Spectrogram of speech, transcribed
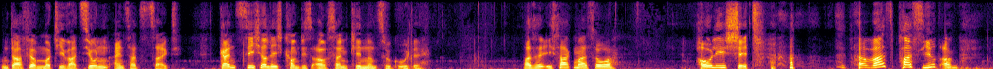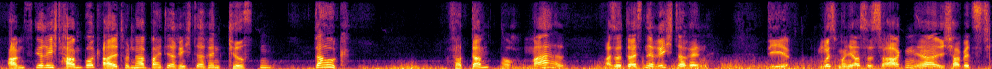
und dafür Motivation und Einsatz zeigt. Ganz sicherlich kommt dies auch seinen Kindern zugute. Also ich sag mal so, holy shit, was passiert am Amtsgericht Hamburg-Altona bei der Richterin Kirsten Daug? Verdammt nochmal! Also da ist eine Richterin, die muss man ja so sagen, ja, ich habe jetzt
